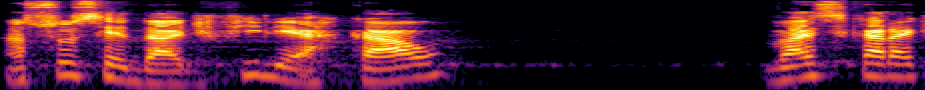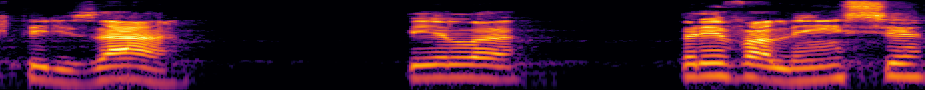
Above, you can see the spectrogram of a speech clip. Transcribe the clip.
a sociedade filiarcal vai se caracterizar pela prevalência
